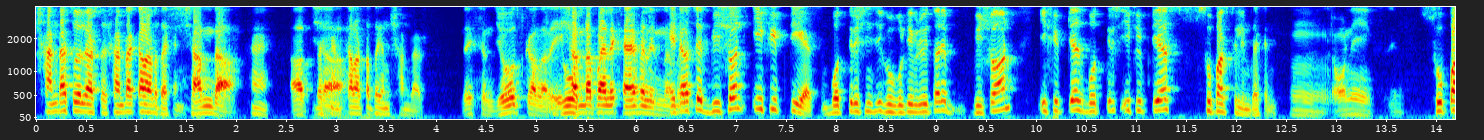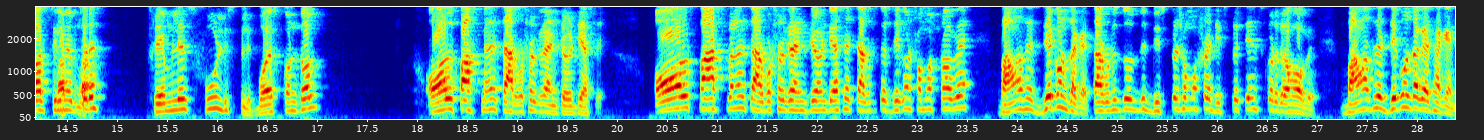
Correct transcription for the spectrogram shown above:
ঠান্ডা চলে আসছে ঠান্ডা কালার দেখেন। ঠান্ডা হ্যাঁ, আচ্ছা। কালারটা দেখেন ঠান্ডার দেখছেন জোস কালার এই জোস। ঠান্ডা পাইলে খায় ফেলেন না এটা হচ্ছে ভীষণ ই ফিফটি এস বত্রিশ ইঞ্চি গুগল টিভির ভিতরে ভীষণ ই ফিফটি এস বত্রিশ E fifty S super slim দেখেন। অনেক সুপার সিলিমের। ভিতরে frameless full display voice control all parts panel চার বছর গ্যারান্টি ওয়ারেন্টি আছে। অল পার্টস প্যানেল চার বছর গ্যারান্টি ওয়ারেন্টি আছে চার বছর যে কোনো সমস্যা হবে বাংলাদেশের যে কোনো জায়গায় চার বছর যদি ডিসপ্লে সমস্যা ডিসপ্লে চেঞ্জ করে দেওয়া হবে। বাংলাদেশের যে কোনো জায়গায় থাকেন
